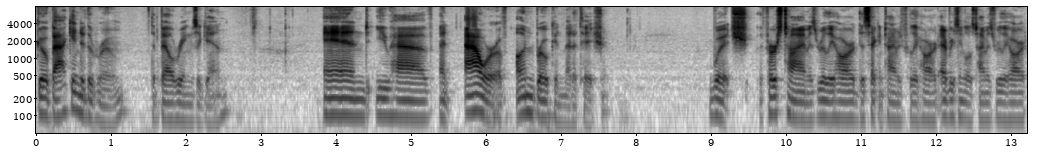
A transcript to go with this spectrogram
go back into the room. The bell rings again. And you have an hour of unbroken meditation, which the first time is really hard, the second time is really hard, every single time is really hard.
